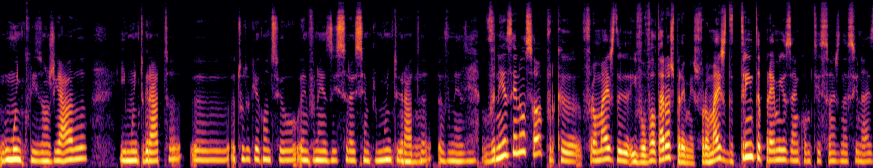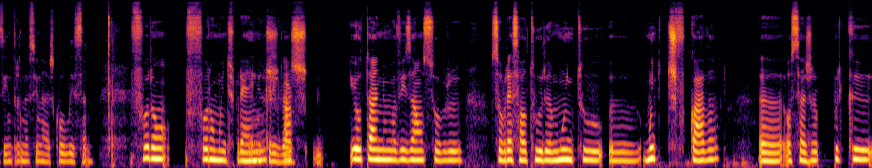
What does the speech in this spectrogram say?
muito lisonjeada e muito grata uh, a tudo o que aconteceu em Veneza e serei sempre muito grata uhum. a Veneza. Veneza e não só, porque foram mais de, e vou voltar aos prémios, foram mais de 30 prémios em competições nacionais e internacionais com o Listen. Foram, foram muitos prémios. É incrível. Acho, eu tenho uma visão sobre, sobre essa altura muito, uh, muito desfocada, uh, ou seja, porque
